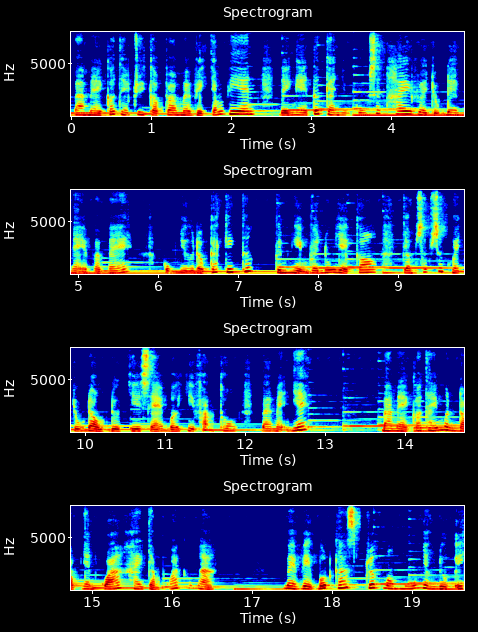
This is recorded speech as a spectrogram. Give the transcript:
Ba mẹ có thể truy cập vào mẹ việt.vn để nghe tất cả những cuốn sách hay về chủ đề mẹ và bé, cũng như đọc các kiến thức, kinh nghiệm về nuôi dạy con, chăm sóc sức khỏe chủ động được chia sẻ bởi chị Phạm Thuần, ba mẹ nhé. Ba mẹ có thấy mình đọc nhanh quá hay chậm quá không ạ? À? Mẹ Việt Podcast rất mong muốn nhận được ý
